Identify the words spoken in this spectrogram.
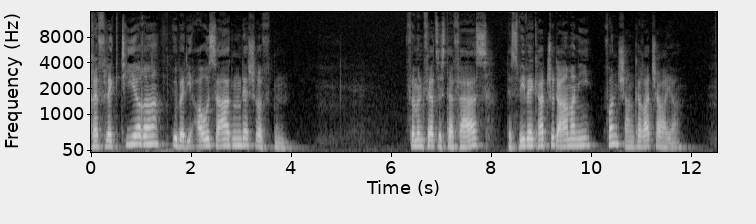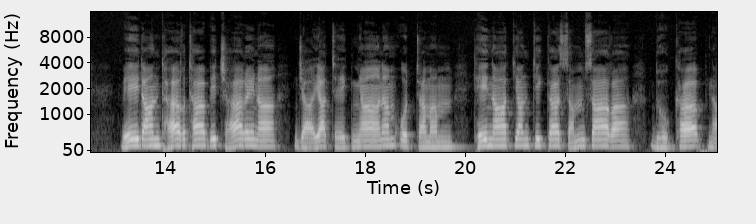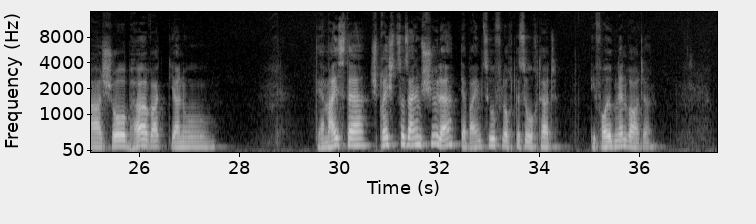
Reflektiere über die Aussagen der Schriften. 45. Vers des Vivekachudamani von Shankaracharya. Vedantartha vicharena jayate jnanam uttamam tenatyantika samsara dukkha nasho bhavatyanu. Der Meister spricht zu seinem Schüler, der bei ihm Zuflucht gesucht hat, die folgenden Worte.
